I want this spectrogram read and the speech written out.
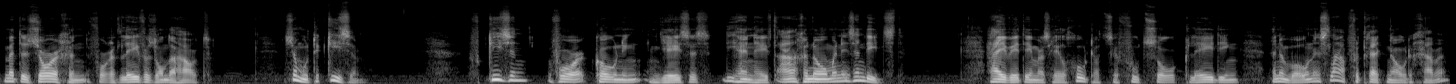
met de zorgen voor het levensonderhoud. Ze moeten kiezen Kiezen voor koning Jezus die hen heeft aangenomen in zijn dienst. Hij weet immers heel goed dat ze voedsel, kleding en een woon- en slaapvertrek nodig hebben.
